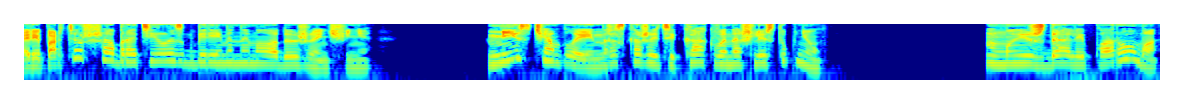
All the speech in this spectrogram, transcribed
Репортерша обратилась к беременной молодой женщине. «Мисс Чамплейн, расскажите, как вы нашли ступню?» «Мы ждали парома,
